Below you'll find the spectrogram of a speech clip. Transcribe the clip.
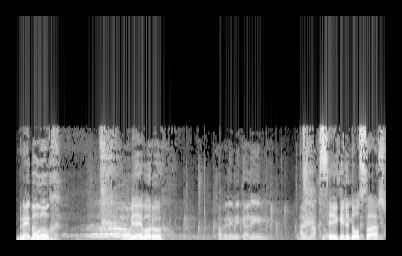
Bnei Baruch. Bnei Baruch. Sevgili dostlar,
